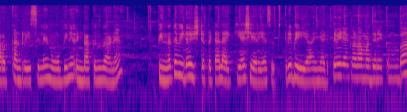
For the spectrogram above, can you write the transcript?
അറബ് കൺട്രീസിലെ നോബിന് ഉണ്ടാക്കുന്നതാണ്. അപ്പോൾ ഇന്നത്തെ വീഡിയോ ഇഷ്ടപ്പെട്ടാൽ ലൈക്ക് ചെയ്യുക ഷെയർ ചെയ്യുക സബ്സ്ക്രൈബ് ചെയ്യുക. ഇനി അടുത്ത വീഡിയോ കാണാൻ മധുരക്കും ബൈ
